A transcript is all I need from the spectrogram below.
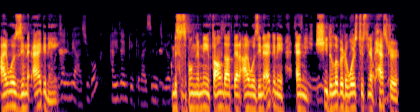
I was in agony. Mrs. Bonglimni found out that I was in agony and she delivered the words to senior pastor.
